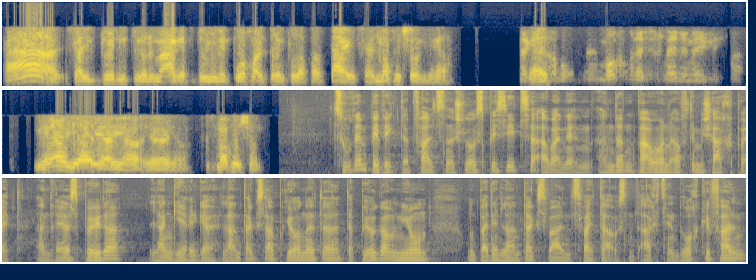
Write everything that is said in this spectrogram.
Ah, tue ich nicht über die Margret, das tue ich über die Buchhalterin von der Partei. Das mache ich schon, ja. Ja, Geil. aber machen wir das so schnell wie möglich. Ja, ja, ja, ja, ja, ja. Das mache ich schon. Zudem bewegt der Pfalzner Schlossbesitzer aber einen anderen Bauern auf dem Schachbrett. Andreas Böder, langjähriger Landtagsabgeordneter der Bürgerunion und bei den Landtagswahlen 2018 durchgefallen.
